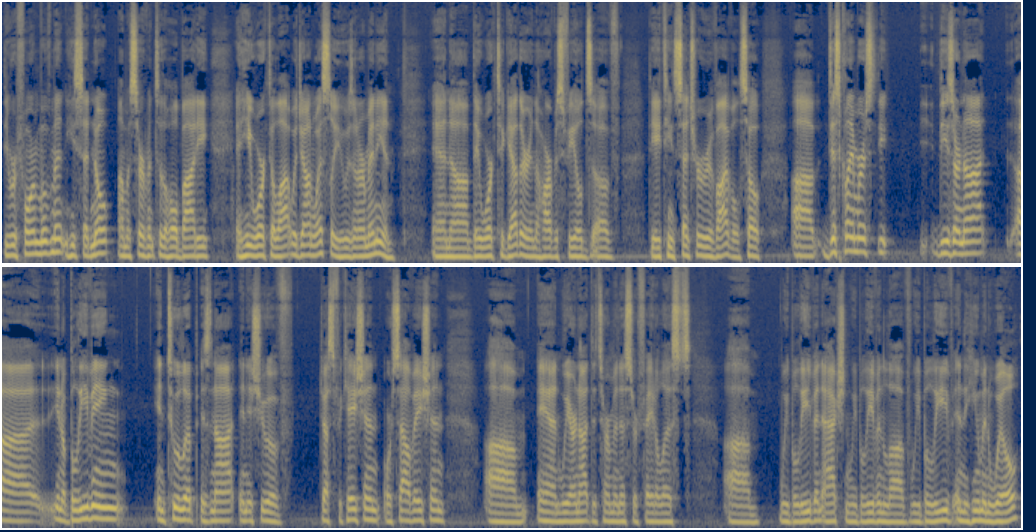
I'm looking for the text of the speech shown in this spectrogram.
the Reform movement. He said, Nope, I'm a servant to the whole body. And he worked a lot with John Wesley, who was an Arminian. And uh, they worked together in the harvest fields of the 18th century revival. So, uh, disclaimers these are not, uh, you know, believing in TULIP is not an issue of justification or salvation. Um, and we are not determinists or fatalists. Um, we believe in action, we believe in love, we believe in the human will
